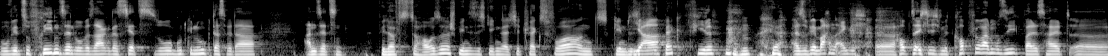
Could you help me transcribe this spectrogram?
wo wir zufrieden sind, wo wir sagen, das ist jetzt so gut genug, dass wir da ansetzen. Wie läuft es zu Hause? Spielen Sie sich gegenseitig die Tracks vor und geben Sie sich Ja, Feedback? viel. Ja. Also wir machen eigentlich äh, hauptsächlich mit Kopfhörern Musik, weil es halt äh,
